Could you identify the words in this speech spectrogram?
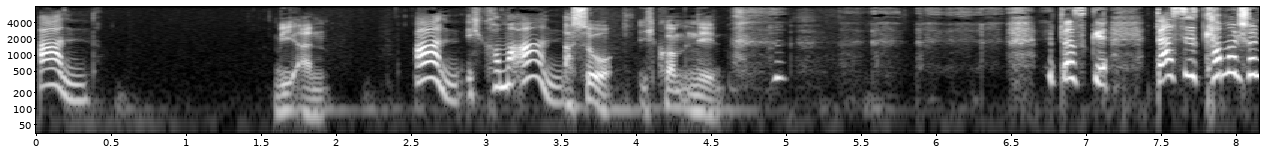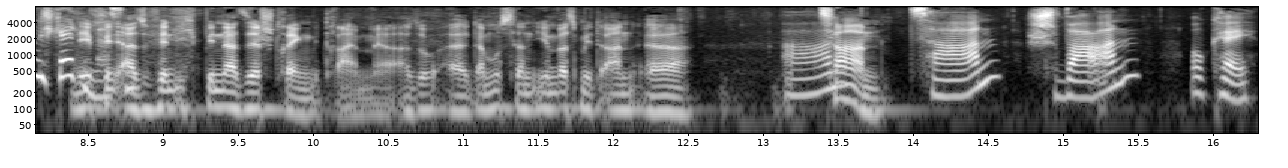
An. Wie an? An. Ich komme an. Ach so, ich komme, nee, Das, das kann man schon nicht gelten nee lassen. find, also finde ich bin da sehr streng mit Reimen. Ja. Also äh, da muss dann irgendwas mit an. Äh, An. Zahn. Zahn, Schwan. Okay.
